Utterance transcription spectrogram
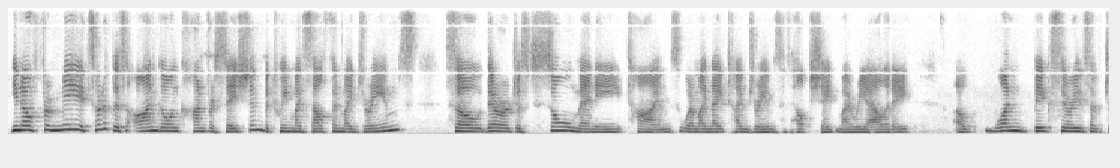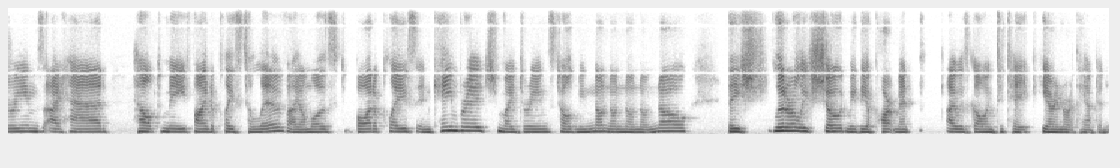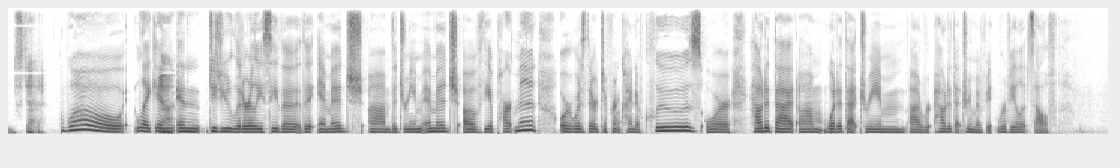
you know, for me, it's sort of this ongoing conversation between myself and my dreams. So there are just so many times where my nighttime dreams have helped shape my reality. Uh, one big series of dreams I had helped me find a place to live. I almost bought a place in Cambridge. My dreams told me, no, no, no, no, no. They sh- literally showed me the apartment I was going to take here in Northampton instead. Whoa! Like, and yeah. in did you literally see the the image, um, the dream image of the apartment, or was there different kind of clues, or how did that? Um, what did that dream? Uh, re- how did that dream re- reveal itself?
